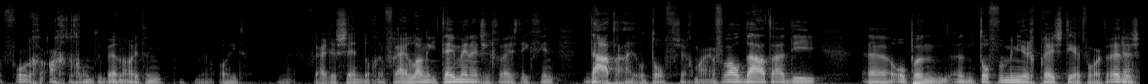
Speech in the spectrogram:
vorige achtergrond, ik ben ooit een, nou, ooit, nou, vrij recent nog een vrij lang IT-manager geweest. Ik vind data heel tof, zeg maar. En vooral data die op een, een toffe manier gepresenteerd wordt. Hè? Ja. Dus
